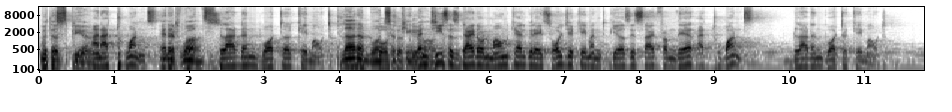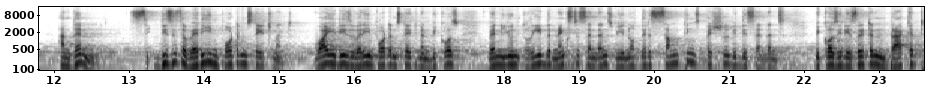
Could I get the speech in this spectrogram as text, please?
with a spear, And at once, and at once blood and water came out. blood and water water came came When. Jesus died on Mount Calvary, a soldier came and pierced his side. From there, at once, blood and water came out. And then, see, this is a very important statement. Why it is a very important statement? Because when you read the next sentence, we know there is something special with this sentence because it is written in bracket.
